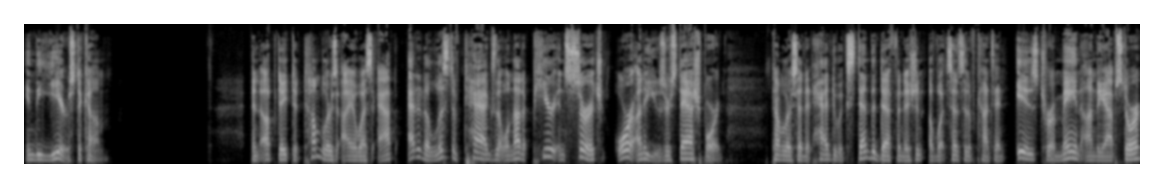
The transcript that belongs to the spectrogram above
in the years to come. An update to Tumblr's iOS app added a list of tags that will not appear in search or on a user's dashboard. Tumblr said it had to extend the definition of what sensitive content is to remain on the App Store,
